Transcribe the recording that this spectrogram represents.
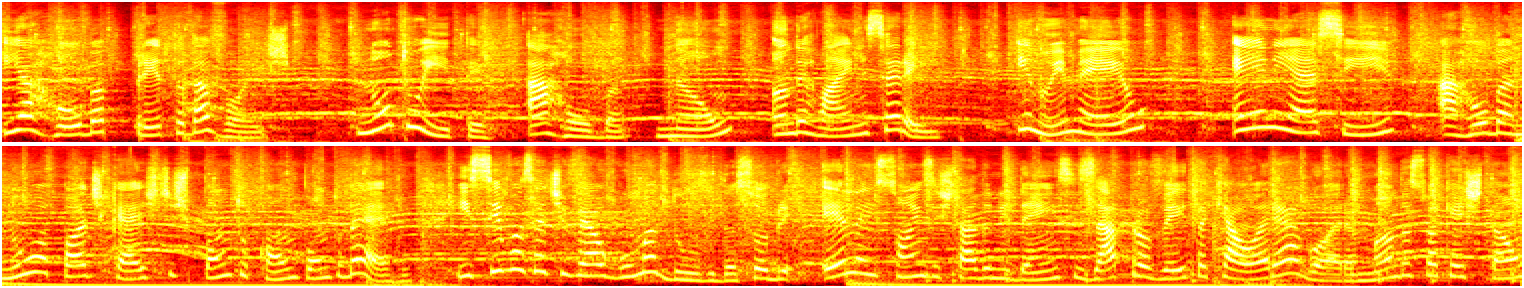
e arroba Preta da Voz. No Twitter, arroba não, underline serei. E no e-mail, nsi@nuapodcasts.com.br. E se você tiver alguma dúvida sobre eleições estadunidenses, aproveita que a hora é agora. Manda sua questão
